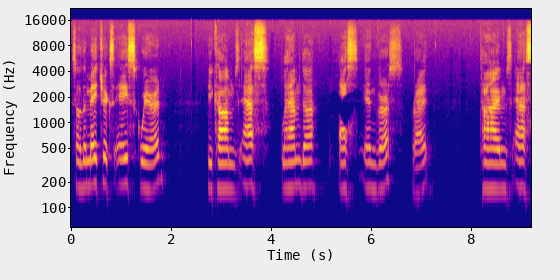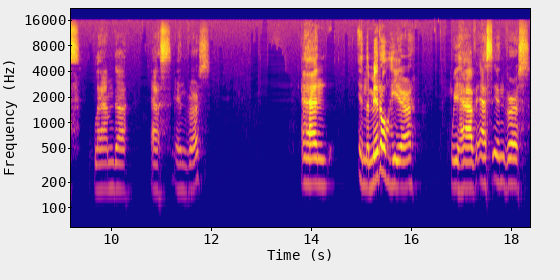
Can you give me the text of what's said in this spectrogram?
So the matrix a squared becomes s lambda s inverse, right, times s lambda s inverse. And in the middle here, we have s inverse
